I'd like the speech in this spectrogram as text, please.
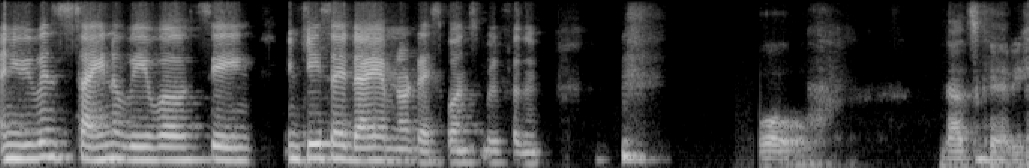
And you even sign a waiver saying, in case I die, I'm not responsible for them. Whoa, that's scary.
